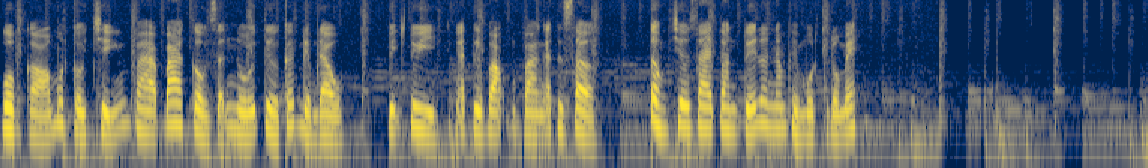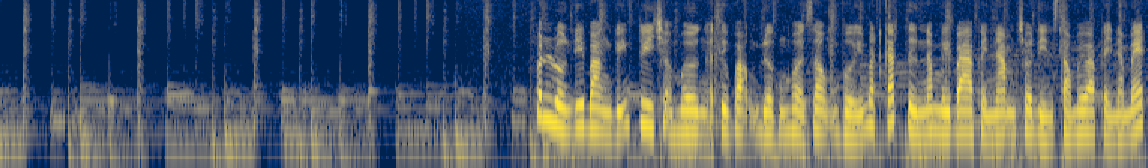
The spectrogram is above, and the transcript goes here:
gồm có một cầu chính và ba cầu dẫn nối từ các điểm đầu. Vĩnh Tùy, ngã tư Vọng và ngã tư Sở. Tổng chiều dài toàn tuyến là 5,1 km. Phân luồng đi bằng Vĩnh Tuy chợ Mơ ngã tư Vọng được mở rộng với mặt cắt từ 53,5 cho đến 63,5 m,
